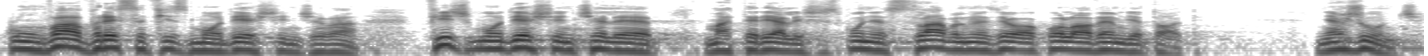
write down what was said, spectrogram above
cumva vreți să fiți modești în ceva, fiți modești în cele materiale și spuneți, slavă Lui Dumnezeu, acolo avem de toate. Ne ajunge.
